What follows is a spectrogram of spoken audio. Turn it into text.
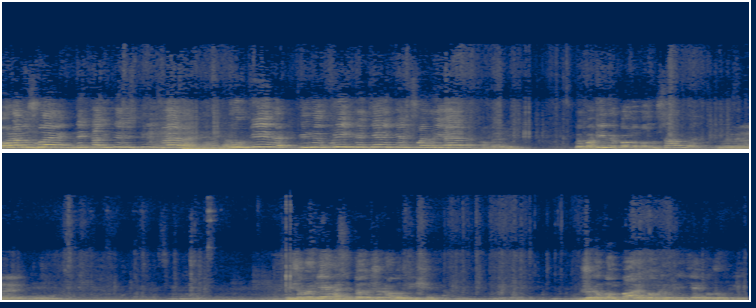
On a besoin des qualités spirituelles pour vivre une vie chrétienne qu'elle soit réelle. On ne peut pas vivre comme bon nous semble. Et je reviens à cet jeune homme riche. Je le compare comme le chrétien d'aujourd'hui.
